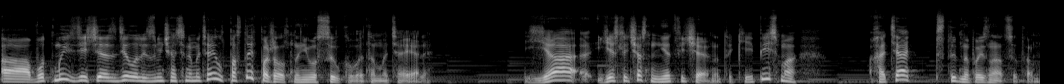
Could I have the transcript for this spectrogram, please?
а вот мы здесь сделали замечательный материал, поставь, пожалуйста, на него ссылку в этом материале. Я, если честно, не отвечаю на такие письма, хотя, стыдно признаться, там,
